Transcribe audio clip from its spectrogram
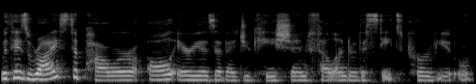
With his rise to power, all areas of education fell under the state's purview,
